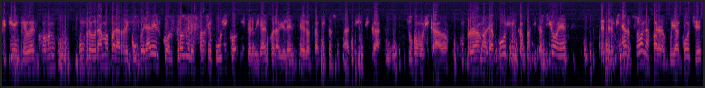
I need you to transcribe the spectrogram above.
que tienen que ver con un programa para recuperar el control del espacio público y terminar con la violencia de los trapitos, así su comunicado. Un programa de apoyo en capacitaciones, determinar zonas para los cuidacoches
